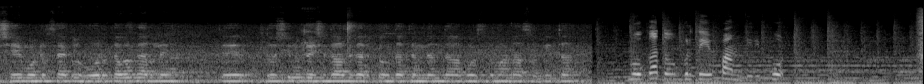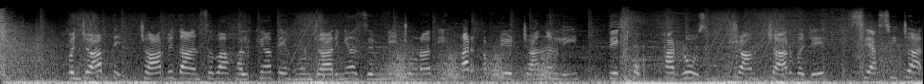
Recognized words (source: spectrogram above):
6 ਮੋਟਰਸਾਈਕਲ ਹੋਰ ਰਿਕਵਰ ਕਰ ਲਏ ਤੇ ਦੋਸ਼ੀ ਨੂੰ ਪੇਸ਼ ਅਦਾਲਤ ਕਰਕੇ ਉਹਦਾ ਤਿੰਨ ਦਿਨ ਦਾ ਪੁਲਿਸ ਰਿਮਾਂਡ ਹਾਸਲ ਕੀਤਾ। ਮੋਗਾ ਤੋਂ ਗੁਰਦੇਵ ਭੰਮ ਦੀ ਰਿਪੋਰਟ। ਪੰਜਾਬ ਦੇ ਚਾਰ ਵਿਧਾਨ ਸਭਾ ਹਲਕਿਆਂ ਤੇ ਹੋਣ ਜਾ ਰਹੀਆਂ ਜ਼ਿਮਨੀ ਚੋਣਾਂ ਦੀ ਹਰ ਅਪਡੇਟ ਜਾਣਨ ਲਈ ਦੇਖੋ ਹਰ ਰੋਜ਼ ਸ਼ਾਮ 4 ਵਜੇ ਸਿਆਸੀ ਚਾਰ।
